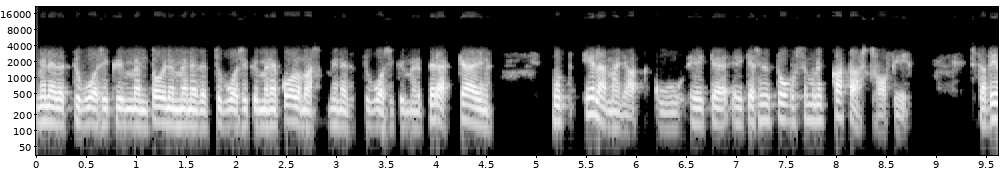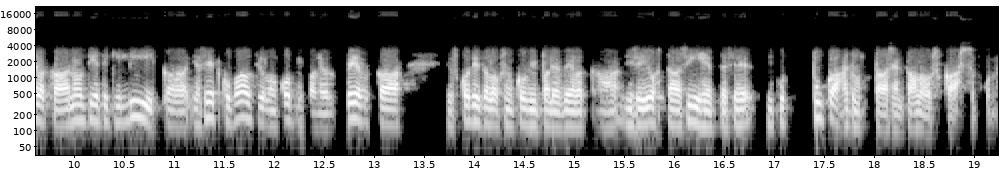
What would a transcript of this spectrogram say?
menetetty vuosikymmen, toinen menetetty vuosikymmen ja kolmas menetetty vuosikymmen peräkkäin, mutta elämä jatkuu, eikä, eikä se nyt ollut semmoinen katastrofi. Sitä velkaa on tietenkin liikaa, ja se, että kun valtiolla on kovin paljon velkaa, jos kotitalous on kovin paljon velkaa, niin se johtaa siihen, että se niin kuin tukahduttaa sen talouskasvun.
